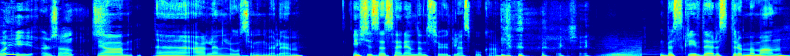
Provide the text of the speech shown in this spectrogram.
Oi, er det sant? Ja, eh, Erlend Lo sin Muleum. Ikke se serien Den suger, les boka. Beskriv deres drømmemann.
